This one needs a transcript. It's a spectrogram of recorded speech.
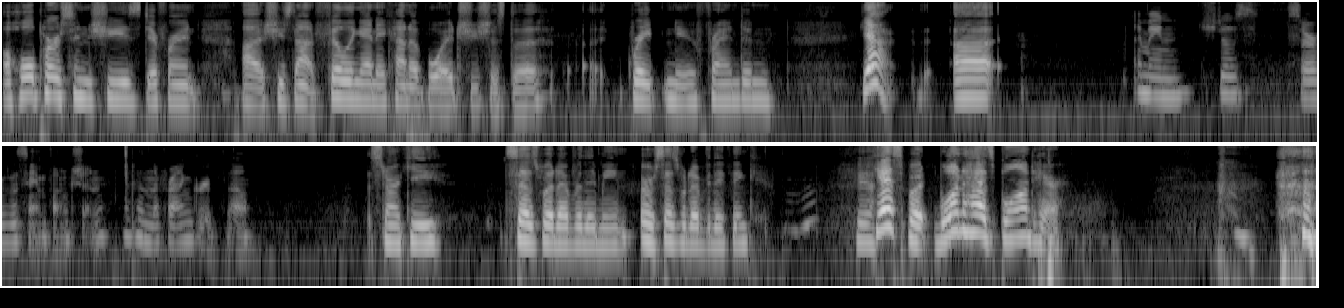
a whole person. She's different. Uh, she's not filling any kind of void. She's just a, a great new friend and yeah. Uh, I mean, she does serve the same function within the friend group, though. snarky says whatever they mean or says whatever they think. Yeah. Yes, but one has blonde hair.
